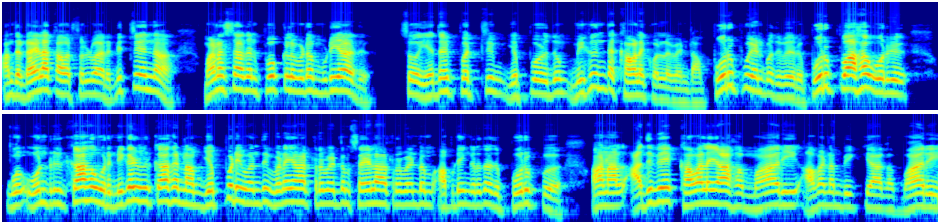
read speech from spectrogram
அந்த டைலாக் அவர் சொல்லுவார் நிச்சயம்தான் மனசை அதன் போக்கில் விட முடியாது. ஸோ எதை பற்றியும் எப்பொழுதும் மிகுந்த கவலை கொள்ள வேண்டாம். பொறுப்பு என்பது வேறு. பொறுப்பாக ஒரு ஒன்றிற்காக ஒரு நிகழ்விற்காக நாம் எப்படி வந்து வினையாற்ற வேண்டும் செயலாற்ற வேண்டும் அப்படிங்கிறது அது பொறுப்பு. ஆனால் அதுவே கவலையாக மாறி அவநம்பிக்கையாக மாறி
